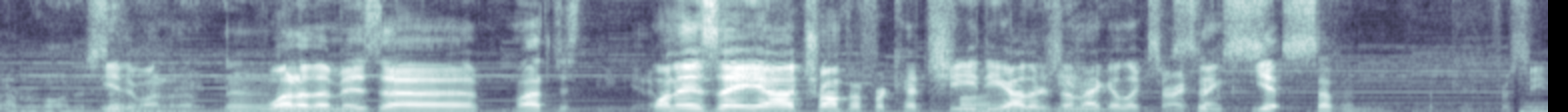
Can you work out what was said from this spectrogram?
Now we're going to Either one of them. eight, nine, One of them is uh. Well, just you get it. One is a uh, trumpet for Kachi, the Fine, other's a yeah. Mega Elixir, I think. six, Yep. Seven. Proceed.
